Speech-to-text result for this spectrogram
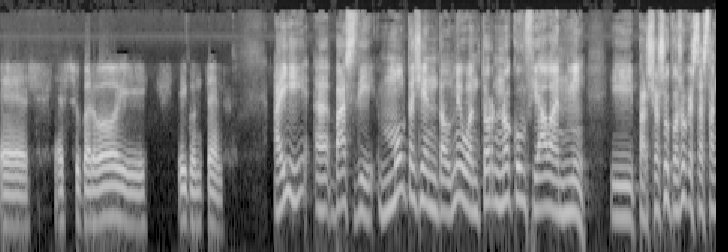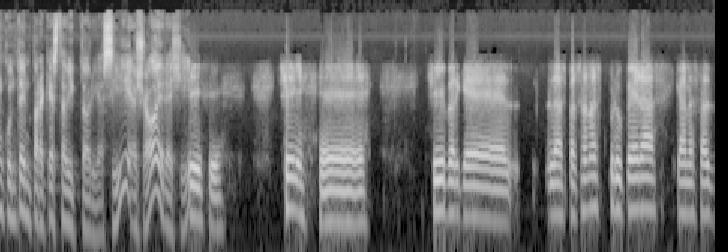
és, és superbo i, i content. Ahir eh, vas dir, molta gent del meu entorn no confiava en mi, i per això suposo que estàs tan content per aquesta victòria. Sí, això era així? Sí, sí. Sí, eh, sí, perquè les persones properes que han estat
